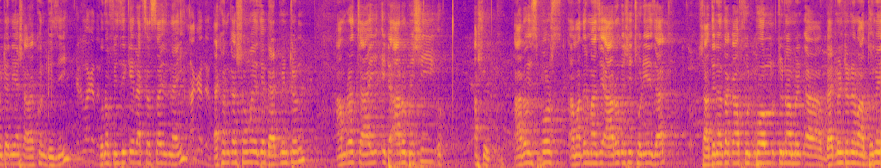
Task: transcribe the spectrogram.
ওটা নিয়ে সারাক্ষণ বিজি কোনো ফিজিক্যাল এক্সারসাইজ নাই। এখনকার সময়ে যে ব্যাডমিন্টন আমরা চাই এটা আরও বেশি আসুক। আরও স্পোর্টস আমাদের মাঝে আরও বেশি ছড়িয়ে যাক। স্বাধীনতা কাপ ফুটবল টুর্নামেন্ট ব্যাডমিন্টনের মাধ্যমে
